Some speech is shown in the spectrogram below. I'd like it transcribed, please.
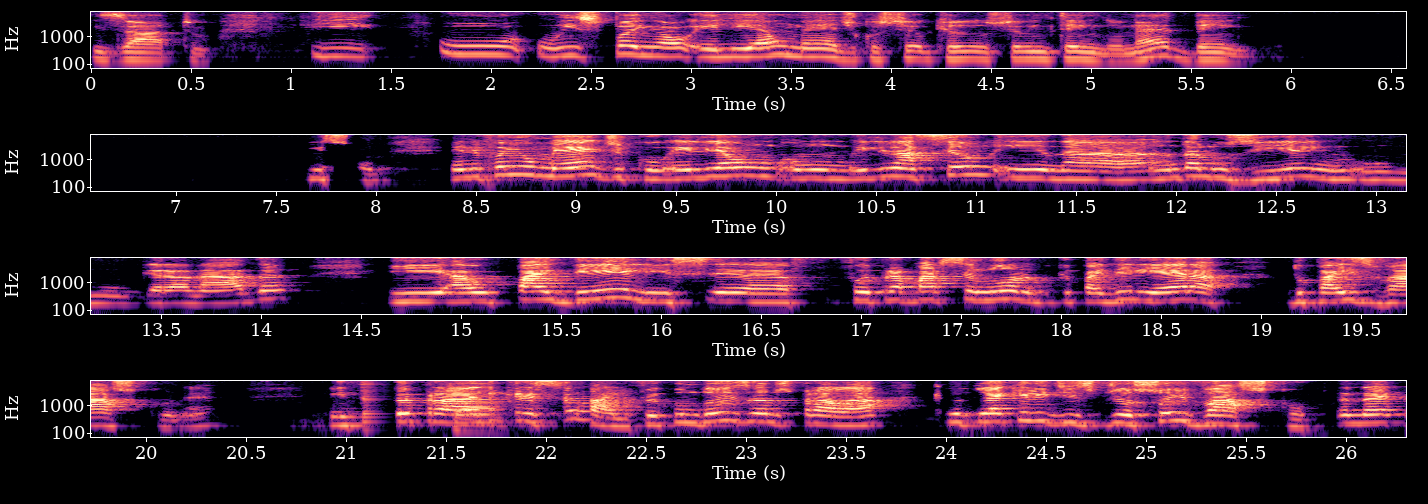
Exato. E o, o espanhol, ele é um médico, se eu, que eu, se eu entendo, né? Bem, isso. Ele foi um médico, ele é um, um ele nasceu em, na Andaluzia, em, em Granada, e a, o pai dele uh, foi para Barcelona, porque o pai dele era do País Vasco, né? Então foi para lá, tá. ele cresceu lá, ele foi com dois anos para lá, tanto é que ele diz, eu sou Vasco, né?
